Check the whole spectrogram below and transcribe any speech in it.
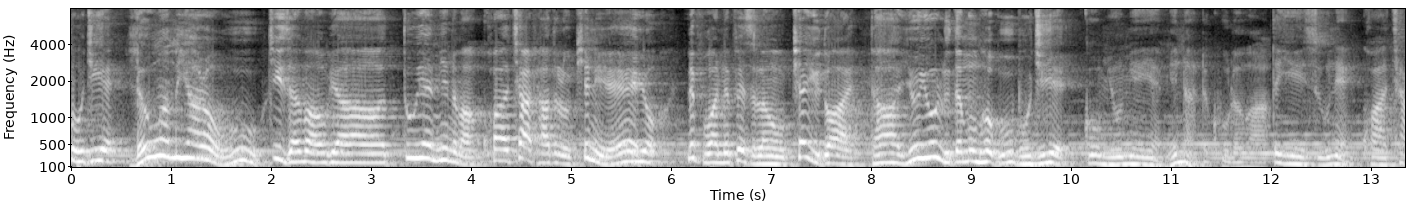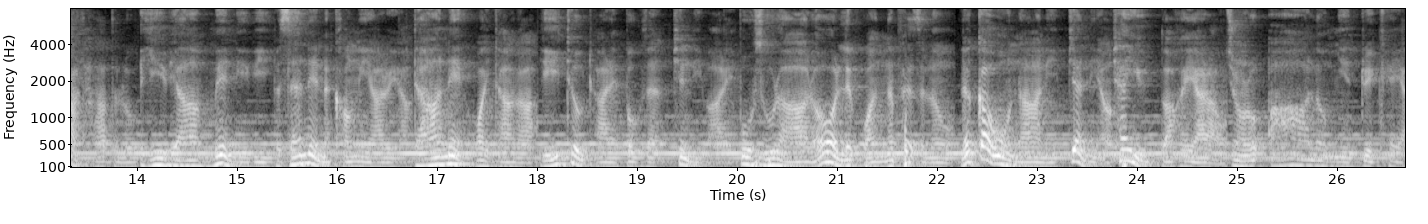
ဘိုးကြီးရဲ့လုံးဝမရတော့ဘူးကြည်စမ်းပါဦးဗျာသူ့ရဲ့မျက်နှာမှာခွာချထားသလိုဖြစ်နေတယ်ပြီးတော့ လက်ဘွားနှစ်ဖက်စလုံးကိုဖျက်ယူသွားတယ်ဒါရိုးရိုးလူသက်မှုမဟုတ်ဘူးဘိုးကြီးရဲ့ကိုမျိုးမြင့်ရဲ့မျက်နှာတစ်ခုလုံးဟာတရေစုနဲ့ခွာချထားသလိုအရေးပြားမဲ့နေပြီးပါးစပ်နဲ့နှာခေါင်းနေရာတွေဟာဓာတ်နဲ့ဝိုက်ထားကလီးထုတ်ထားတဲ့ပုံစံဖြစ်နေပါတယ်ပိုဆိုးတာကတော့လက်ဘွားနှစ်ဖက်စလုံးကိုလက်ကောက်ဝန်းနာနီပြတ်နေအောင်ဖျက်ယူသွားခဲ့ရတာကိုကျွန်တော်တို့အားလုံးမြင်တွေ့ခဲ့ရ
